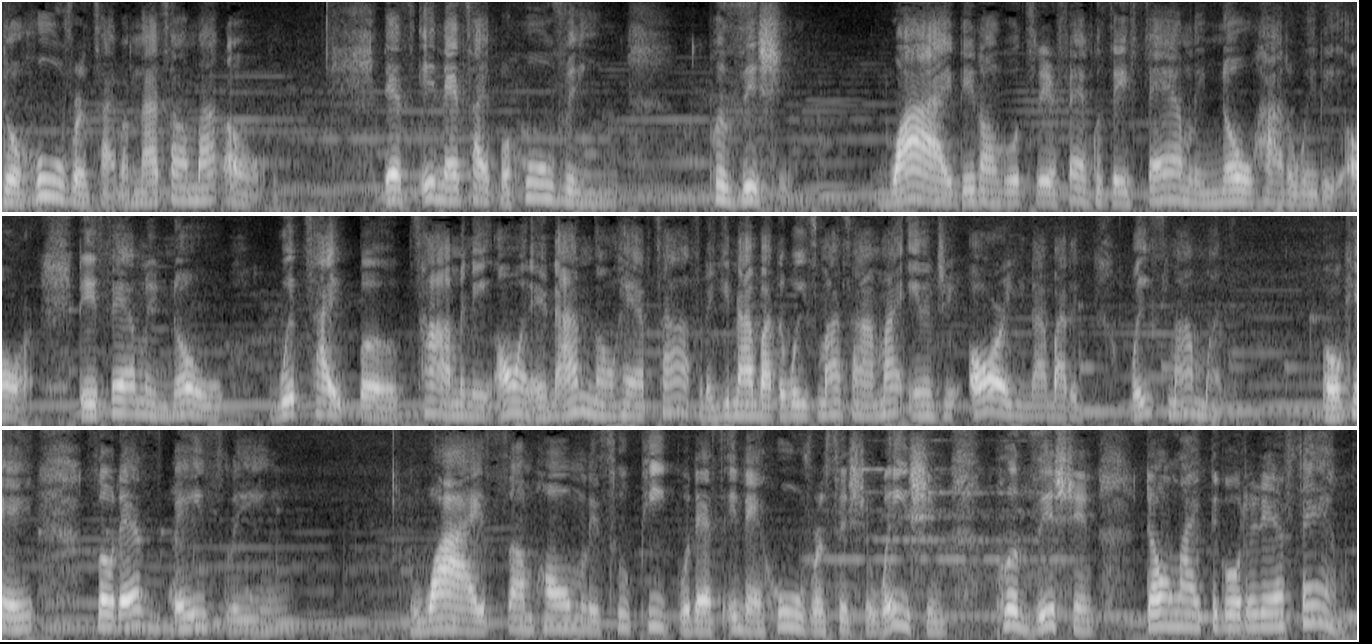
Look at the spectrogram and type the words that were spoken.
the Hoover type. I'm not talking about old. That's in that type of hooving position. Why they don't go to their family? Because their family know how the way they are. Their family know what type of time they on, and I don't have time for that. You're not about to waste my time, my energy, or you're not about to waste my money. Okay, so that's basically why some homeless who people that's in that Hoover situation position don't like to go to their family.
